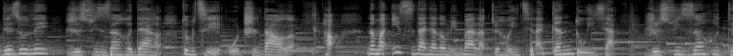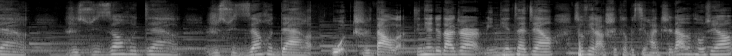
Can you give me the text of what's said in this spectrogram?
Désolé，je suis en retard。对不起，我迟到了。好，那么意思大家都明白了，最后一起来跟读一下，Je suis en retard。Je suis en retard. Je suis en retard. 我迟到了。今天就到这儿，明天再见哦。Sophie 老师可不喜欢迟到的同学哦。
